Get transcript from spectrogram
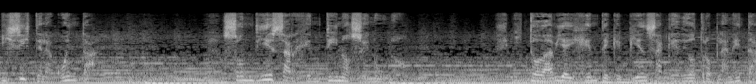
¿Hiciste la cuenta? Son 10 argentinos en uno. ¿Y todavía hay gente que piensa que es de otro planeta?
